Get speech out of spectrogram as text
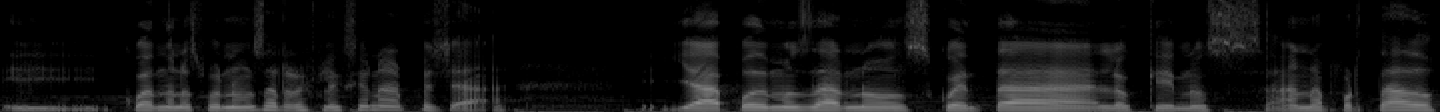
Y cuando nos ponemos a reflexionar, pues ya ya podemos darnos cuenta lo que nos han aportado.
